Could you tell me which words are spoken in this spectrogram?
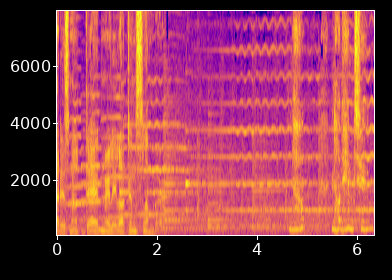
Lad is not dead, merely locked in slumber. No, not him too.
